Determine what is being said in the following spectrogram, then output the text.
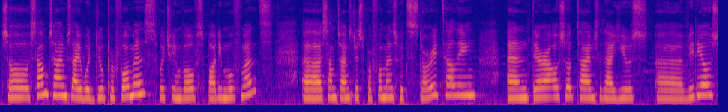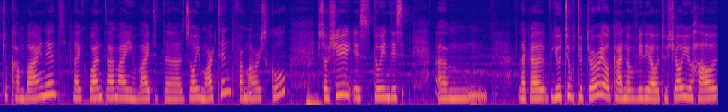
So sometimes I would do performance, which involves body movements, uh, sometimes just performance with storytelling. And there are also times that I use uh, videos to combine it. Like one time I invited uh, Zoe Martin from our school. So she is doing this um, like a YouTube tutorial kind of video to show you how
